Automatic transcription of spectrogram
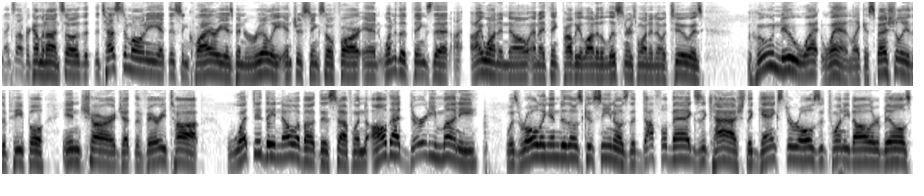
Thanks a lot for coming on. So the, the testimony at this inquiry has been really interesting so far. And one of the things that I, I want to know, and I think probably a lot of the listeners want to know too, is who knew what when? Like especially the people in charge at the very top. What did they know about this stuff when all that dirty money was rolling into those casinos, the duffel bags of cash, the gangster rolls of $20 bills?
